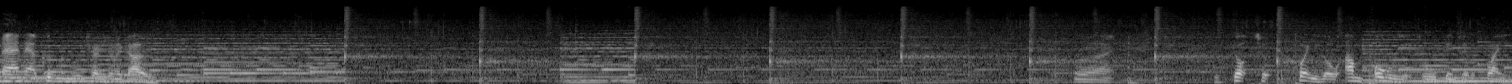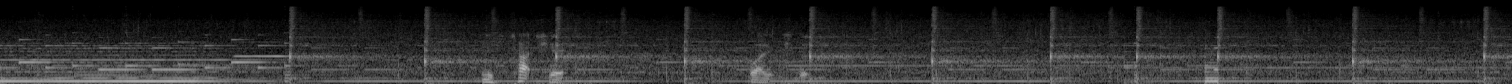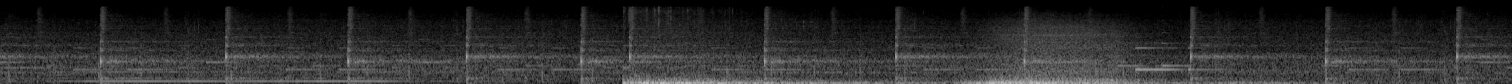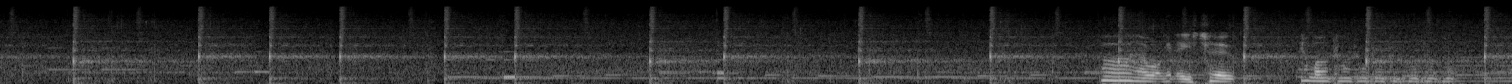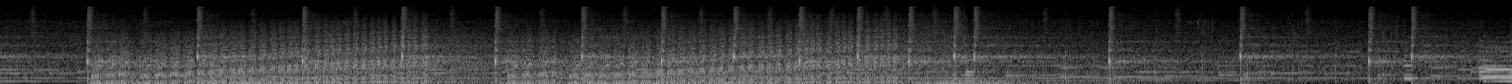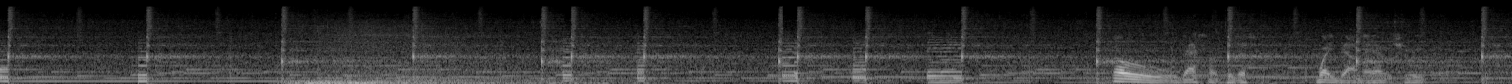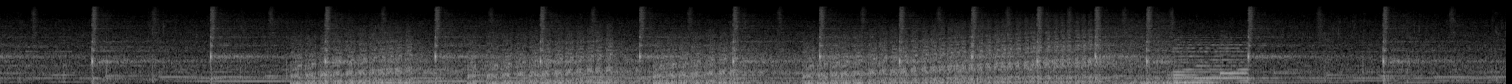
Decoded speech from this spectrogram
Damn it, I couldn't remember which way going to go. Right. You've got to, the point you've got to unpause it to walk into the flame. And if you touch it, right, these two. Come on, come on, come on, come on, come on, come on, not good. That's way down there, actually.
